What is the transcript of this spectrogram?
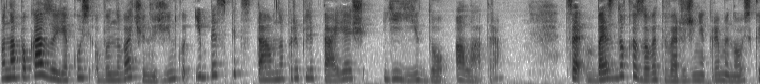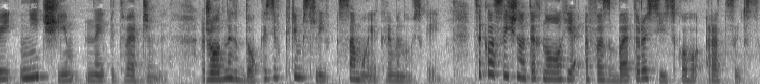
Вона показує якусь обвинувачену жінку і безпідставно приплітає її до Алатра. Це бездоказове твердження Кременовської нічим не підтверджене. Жодних доказів, крім слів самої Кременовської. Це класична технологія ФСБ та російського РАЦИРС.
